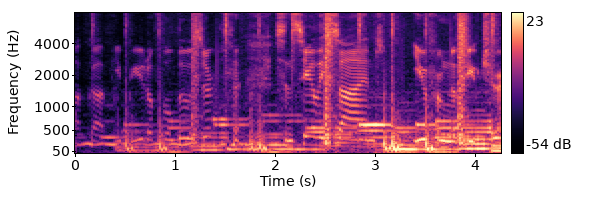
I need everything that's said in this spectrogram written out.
fuck up, you beautiful loser. Sincerely signed, you from the future.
